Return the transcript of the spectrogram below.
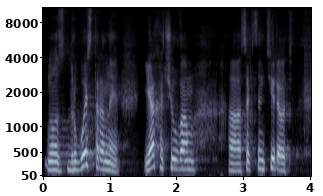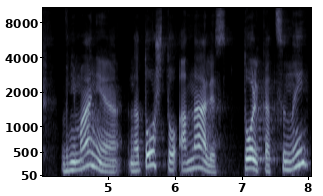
Но с другой стороны, я хочу вам а, сакцентировать внимание на то, что анализ только цены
